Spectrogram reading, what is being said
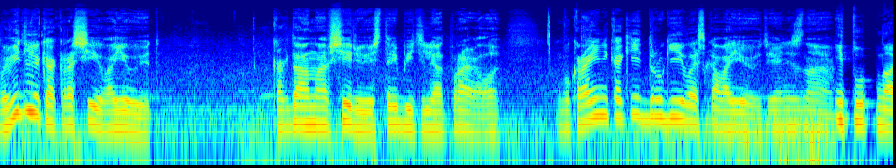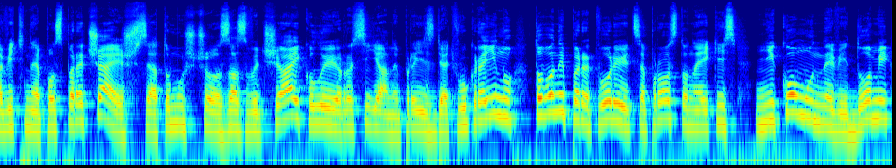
Вы видели, как Россия воюет? Когда она в Сирию истребители отправила в Украине какие-то другие войска воюют, я не знаю. І тут навіть не посперечаєшся, тому що зазвичай, коли росіяни приїздять в Україну, то вони перетворюються просто на якісь нікому невідомі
